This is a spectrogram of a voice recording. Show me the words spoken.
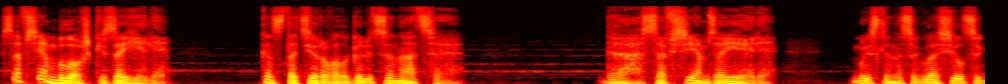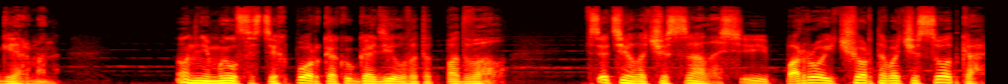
«Совсем бложки заели», — констатировала галлюцинация. «Да, совсем заели», — мысленно согласился Герман. Он не мылся с тех пор, как угодил в этот подвал. Все тело чесалось, и порой чертова чесотка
